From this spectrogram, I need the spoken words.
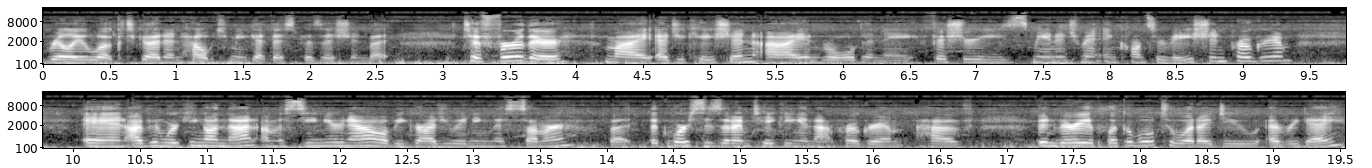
really looked good and helped me get this position. But to further my education, I enrolled in a fisheries management and conservation program and I've been working on that. I'm a senior now, I'll be graduating this summer, but the courses that I'm taking in that program have been very applicable to what I do every day.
